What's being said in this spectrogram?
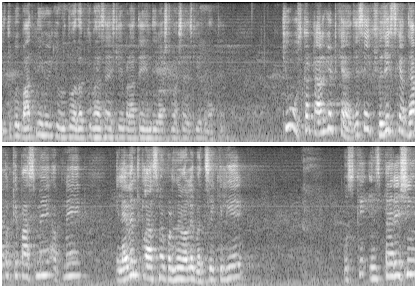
ये तो कोई बात नहीं हुई कि उर्दू अदब की भाषा इसलिए पढ़ाते हैं, हिंदी राष्ट्रभाषा इसलिए पढ़ाते हैं। क्यों? उसका टारगेट क्या है? जैसे एक फिजिक्स के अध्यापक के पास में अपने एलेवेंथ क्लास में पढ़ने वाले बच्चे के लिए उसके इंस्पायरेशन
